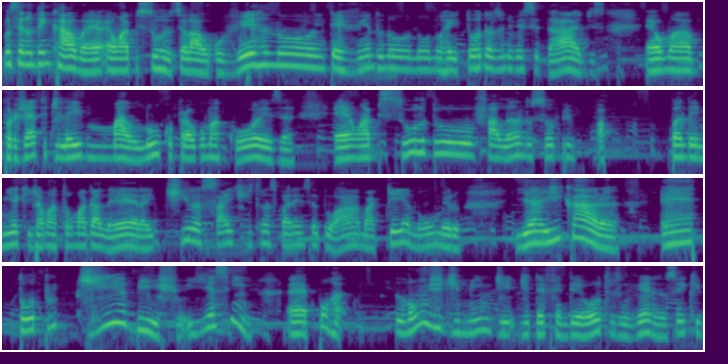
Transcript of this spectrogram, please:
você não tem calma. É, é um absurdo, sei lá, o governo intervindo no, no, no reitor das universidades, é um projeto de lei maluco para alguma coisa, é um absurdo falando sobre a pandemia que já matou uma galera, e tira site de transparência do ar, maqueia número. E aí, cara, é todo dia, bicho. E assim, é, porra, longe de mim de, de defender outros governos, eu sei que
